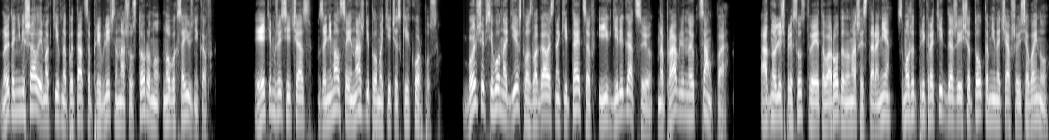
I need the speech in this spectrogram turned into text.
но это не мешало им активно пытаться привлечь на нашу сторону новых союзников. Этим же сейчас занимался и наш дипломатический корпус. Больше всего надежд возлагалось на китайцев и их делегацию, направленную к Цангпа. Одно лишь присутствие этого рода на нашей стороне сможет прекратить даже еще толком не начавшуюся войну.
